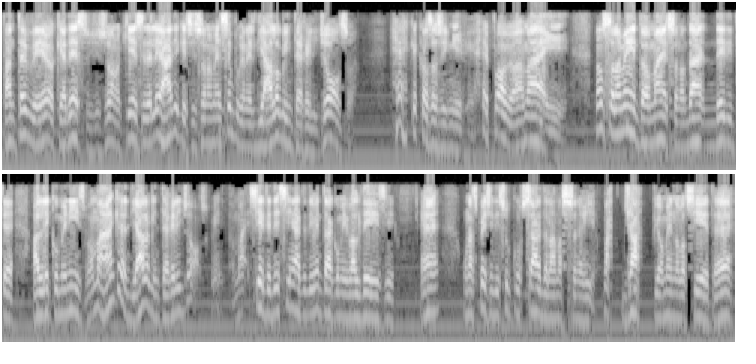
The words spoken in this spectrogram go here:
tanto è vero che adesso ci sono chiese delle Adi che si sono messe pure nel dialogo interreligioso. Eh, che cosa significa? È proprio ormai, non solamente ormai sono da, dedite all'ecumenismo, ma anche al dialogo interreligioso. Quindi ormai siete destinati a diventare come i valdesi, eh? una specie di succursale della massoneria. Ma già, più o meno lo siete, eh?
